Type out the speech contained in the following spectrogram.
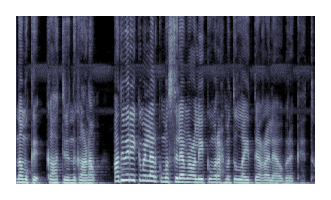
നമുക്ക് കാത്തിരുന്ന് കാണാം. അതുവരേക്കും എല്ലാവർക്കും അസ്സലാമു അലൈക്കും തലാ വബറകാതുഹു.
